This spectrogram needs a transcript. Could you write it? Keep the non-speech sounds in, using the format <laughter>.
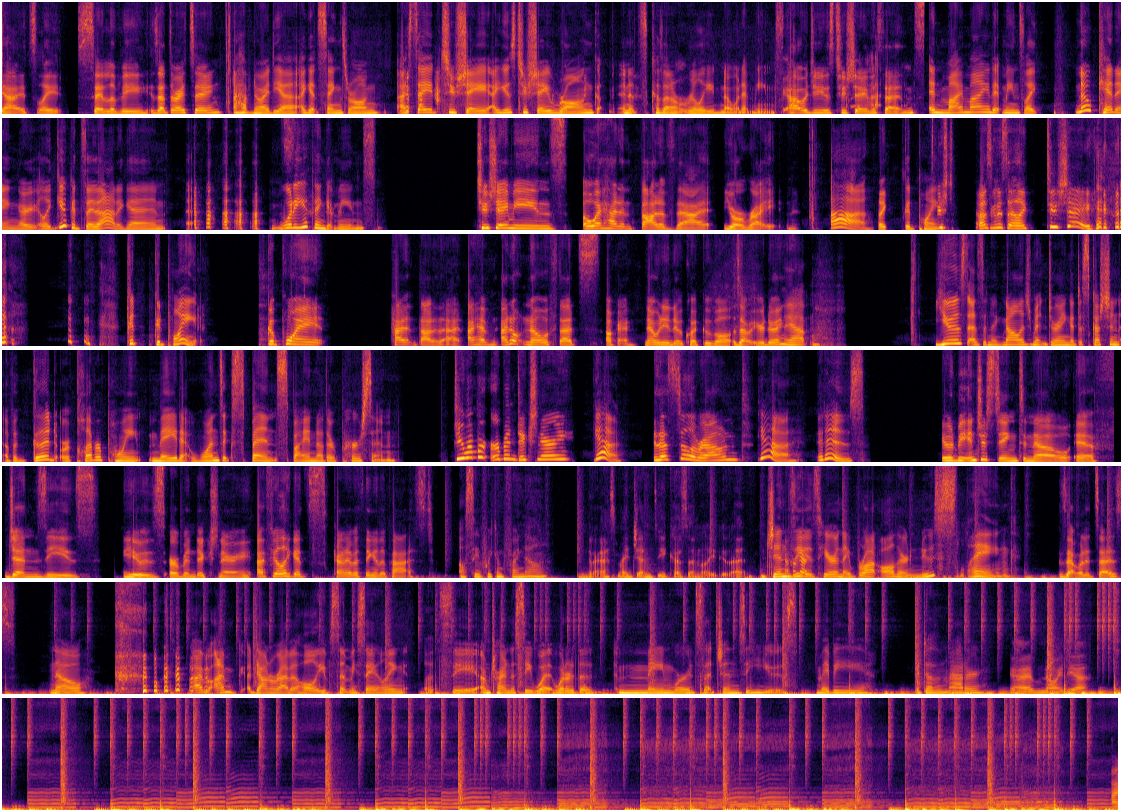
Yeah, it's late. C'est la vie. Is that the right saying? I have no idea. I get sayings wrong. I say <laughs> touche. I use touche wrong, and it's because I don't really know what it means. How would you use touche in a <laughs> sentence? In my mind, it means like, no kidding, or like, you could say that again. <laughs> what do you think it means? Touche means, oh, I hadn't thought of that. You're right. Ah, Like, good point. touche. I was going to say, like, touche. <laughs> Good, good point. Good point. Hadn't thought of that. I have, I don't know if that's okay. Now we need to do a quick Google. Is that what you're doing? Yep. Used as an acknowledgement during a discussion of a good or clever point made at one's expense by another person. Do you remember Urban Dictionary? Yeah, Is that still around? yeah, it is. It would be interesting to know if Gen Zs use Urban Dictionary. I feel like it's kind of a thing of the past. I'll see if we can find out. I'm gonna ask my Gen Z cousin while you do that. Gen Z is here and they brought all their new slang. Is that what it says? No, <laughs> I'm I'm down a rabbit hole. You've sent me sailing. Let's see. I'm trying to see what what are the main words that Gen Z use. Maybe it doesn't matter. yeah, I have no idea.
